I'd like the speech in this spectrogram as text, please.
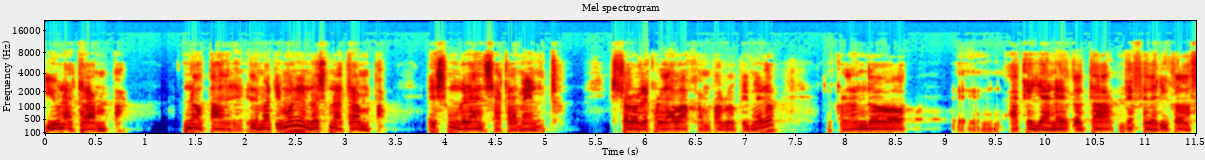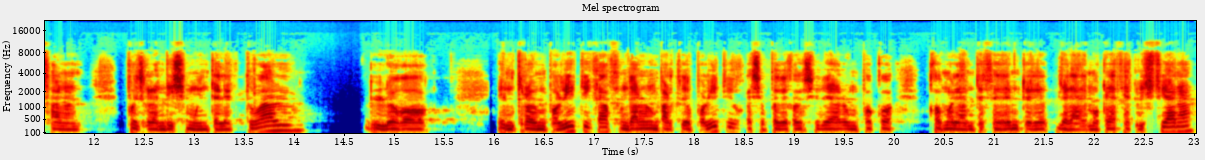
y una trampa. No, padre, el matrimonio no es una trampa, es un gran sacramento. Esto lo recordaba Juan Pablo I, recordando eh, aquella anécdota de Federico Dozano, pues grandísimo intelectual, luego entró en política, fundaron un partido político que se puede considerar un poco como el antecedente de la democracia cristiana,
